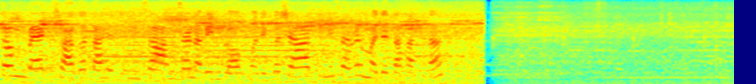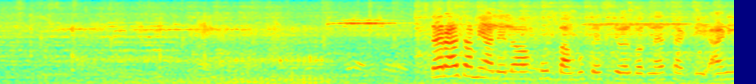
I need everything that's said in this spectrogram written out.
वेलकम बॅक स्वागत आहे तुमचं आमच्या नवीन ब्लॉगमध्ये. कशा आहात तुम्ही सर्व? मजेत आहात ना? तर आज आम्ही आलेलो आहोत बांबू फेस्टिवल बघण्यासाठी आणि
